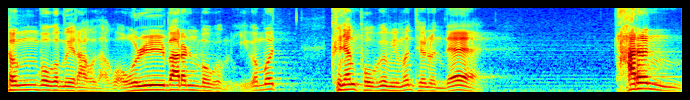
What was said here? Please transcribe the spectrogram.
정복음이라고도 하고 올바른 복음 이거 뭐 그냥 복음이면 되는데 다른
